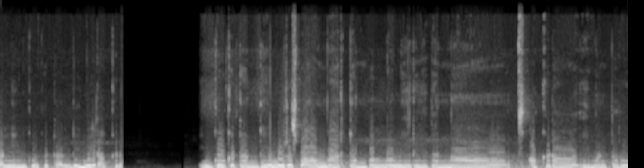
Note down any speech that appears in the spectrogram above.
అండ్ ఇంకొకటి అండి మీరు అక్కడ ఇంకొకటి అండి మీరు స్వామివారి టెంపుల్లో మీరు ఏదన్నా అక్కడ ఏమంటారు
